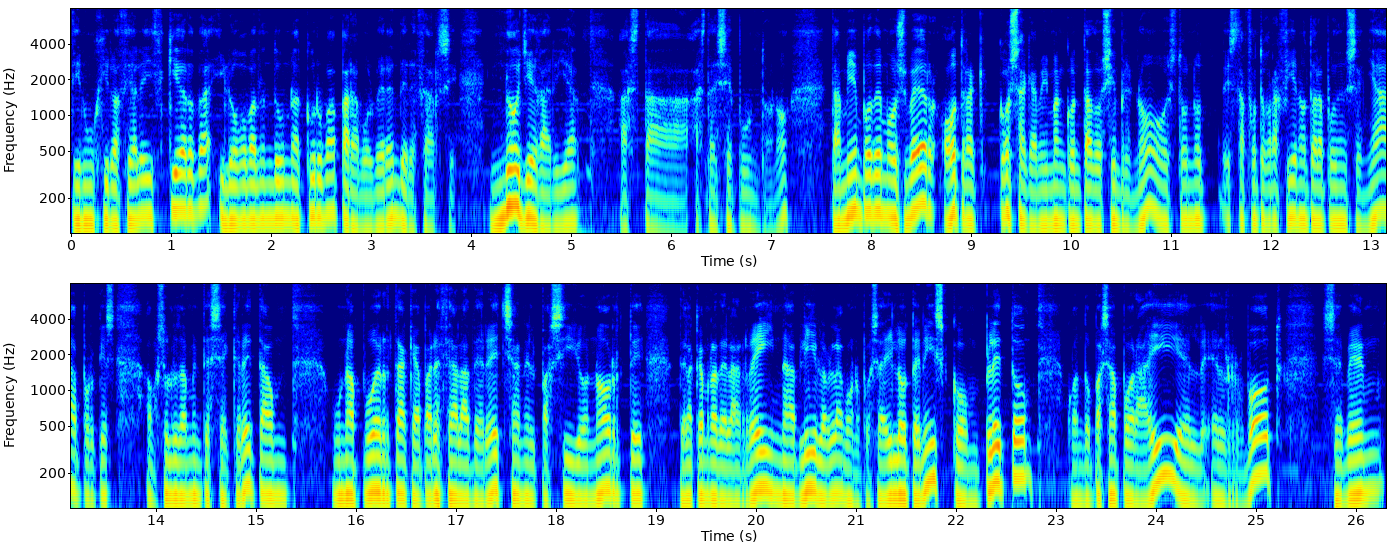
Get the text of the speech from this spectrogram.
tiene un giro hacia la izquierda y luego va dando una curva para volver a enderezarse. No llegaría hasta, hasta ese punto, ¿no? También podemos ver otra cosa que a mí me han contado siempre, no, esto no, esta fotografía no te la puedo enseñar porque es absolutamente secreta, una puerta que aparece a la derecha en el pasillo norte de la Cámara de la Reina, bla, bla, bla. Bueno, pues ahí lo tenéis completo. Cuando pasa por ahí el, el robot, se ven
